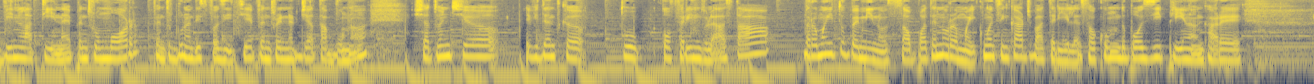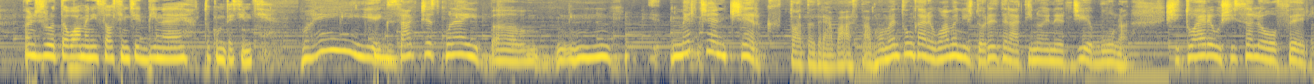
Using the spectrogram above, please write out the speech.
vin la tine pentru umor, pentru bună dispoziție, pentru energia ta bună și atunci evident că tu oferindu-le asta rămâi tu pe minus sau poate nu rămâi, cum îți încarci bateriile sau cum după o zi plină în care în jurul tău oamenii s-au simțit bine, tu cum te simți? Mai exact ce spuneai, uh, merge în cerc toată treaba asta. În momentul în care oamenii își doresc de la tine o energie bună și tu ai reușit să le oferi,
